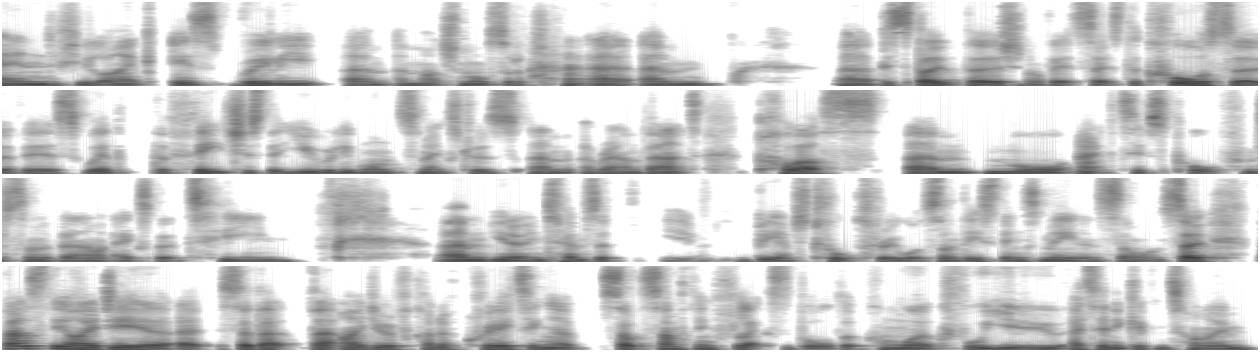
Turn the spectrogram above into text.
end, if you like, is really um, a much more sort of uh, um, uh, bespoke version of it. So it's the core service with the features that you really want, some extras um, around that, plus um, more active support from some of our expert team um, you know, in terms of being able to talk through what some of these things mean and so on. So that's the idea. Uh, so that that idea of kind of creating a something flexible that can work for you at any given time,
